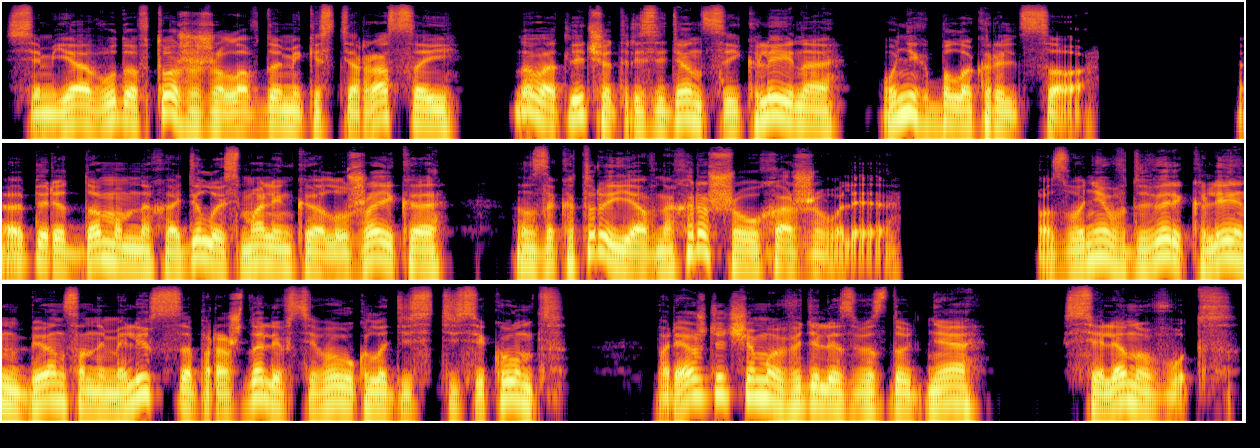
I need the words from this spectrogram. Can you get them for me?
Семья Вудов тоже жила в домике с террасой, но в отличие от резиденции Клейна, у них было крыльцо. А перед домом находилась маленькая лужайка, за которой явно хорошо ухаживали. Позвонив в дверь, Клейн, Бенсон и Мелисса прождали всего около 10 секунд, прежде чем увидели звезду дня — Селену Вуд.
